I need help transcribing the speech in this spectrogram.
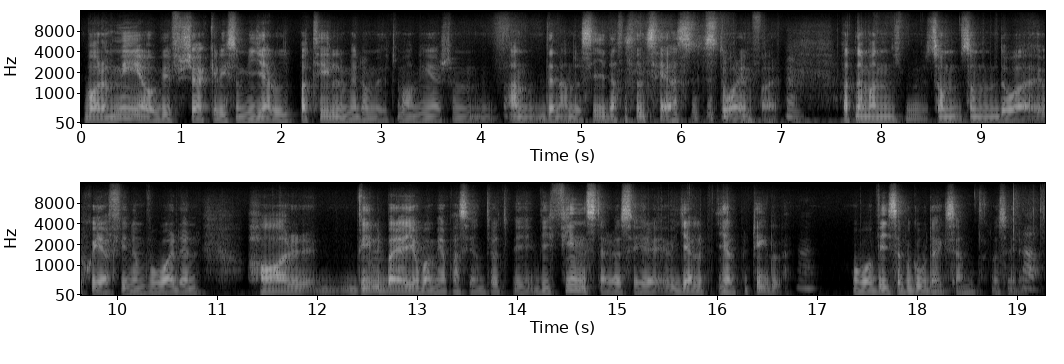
vara med och vi försöker liksom hjälpa till med de utmaningar som an, den andra sidan så att säga, står inför. Mm. Att när man som, som då chef inom vården har, vill börja jobba med patienter, att vi, vi finns där och ser, hjälp, hjälper till mm. och visar på goda exempel och så vidare. Ja.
